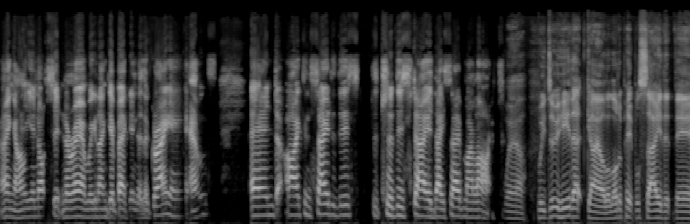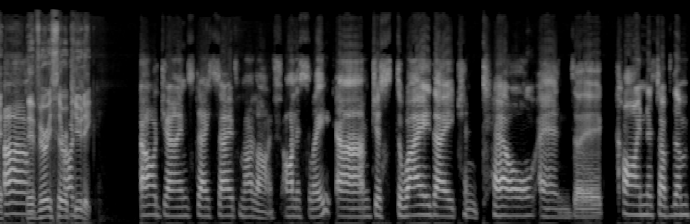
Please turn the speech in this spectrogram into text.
hang on, you're not sitting around. We're going to get back into the greyhounds. And I can say to this, to this day, they saved my life. Wow, we do hear that, Gail. A lot of people say that they're Um, they're very therapeutic. Oh, James, they saved my life, honestly. Um, just the way they can tell and the kindness of them,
